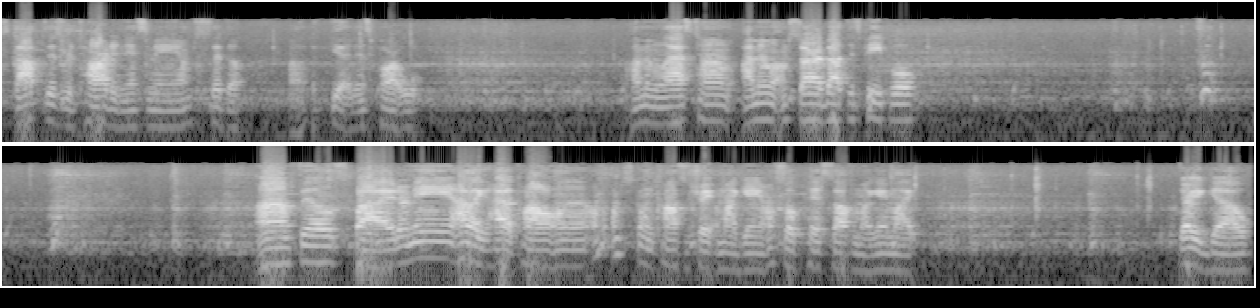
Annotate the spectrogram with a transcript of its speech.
Stop this retardedness, man. I'm sick of, uh, yeah, this part. I remember last time. I remember. I'm sorry about this, people. I'm Phil Spider-Man. I like how to call on. I'm, I'm just gonna concentrate on my game. I'm so pissed off on my game. Like, there you go.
